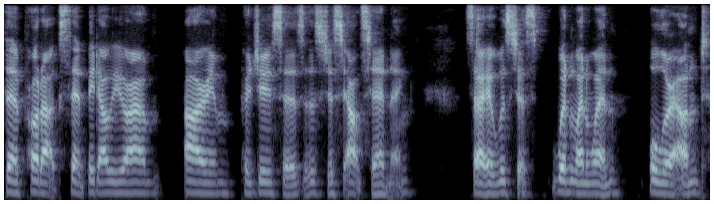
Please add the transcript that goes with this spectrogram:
the products that BWRM produces is just outstanding. So it was just win win win all around.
